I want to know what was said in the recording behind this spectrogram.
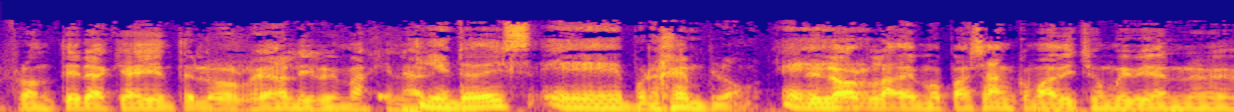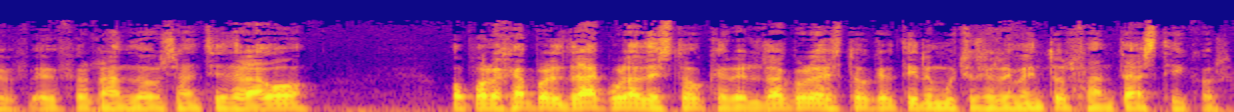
frontera que hay entre lo real y lo Y imaginario. entonces, eh, por ejemplo, eh, El Orla de Maupassant, como ha dicho muy bien eh, Fernando Sánchez Dragó. O, por ejemplo, el Drácula de Stoker. El Drácula de Stoker tiene muchos elementos fantásticos.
